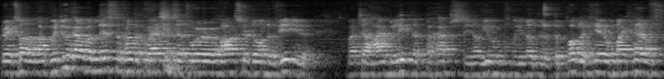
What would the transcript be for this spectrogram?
Great. So uh, we do have a list of other questions that were answered on the video. But uh, I believe that perhaps, you know, you, you know, the, the public here might have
